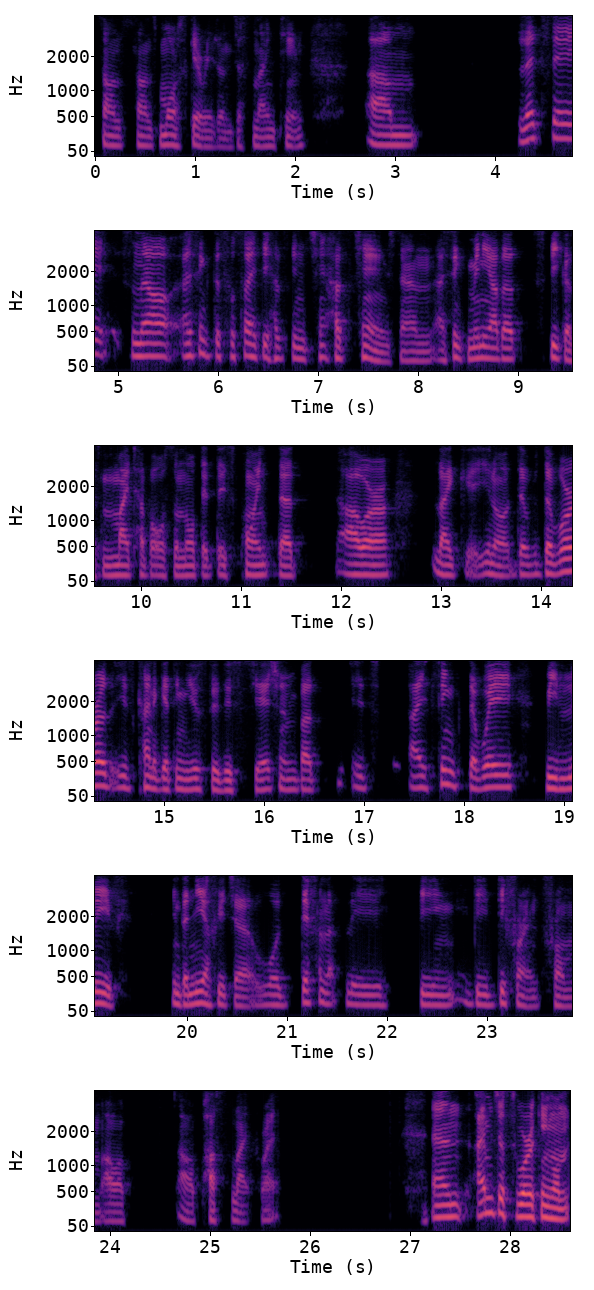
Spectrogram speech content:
sounds, sounds more scary than just 19. um, let's say so now i think the society has been has changed and i think many other speakers might have also noted this point that our like you know the, the world is kind of getting used to this situation but it's i think the way we live in the near future would definitely being be different from our our past life right? And i'm just working on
